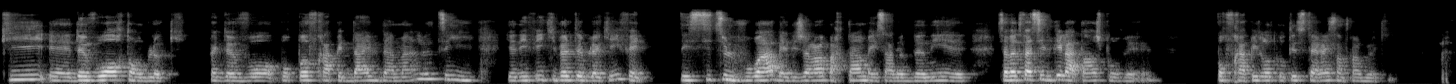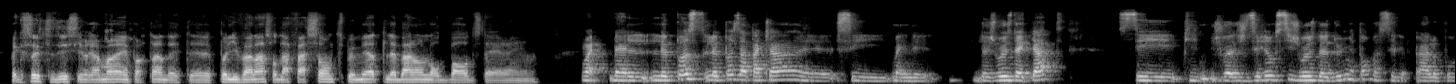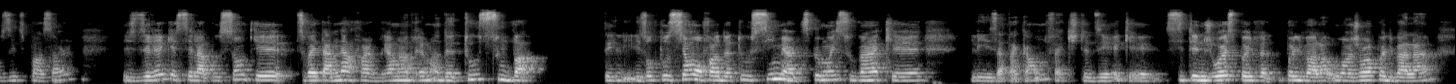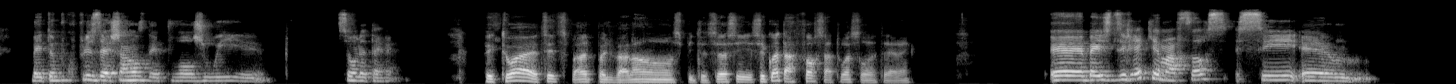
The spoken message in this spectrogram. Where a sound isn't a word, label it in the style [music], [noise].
puis euh, de voir ton bloc. Fait que de voir, pour pas frapper dedans, évidemment, là, il y a des filles qui veulent te bloquer. Fait que, si tu le vois, ben, déjà en partant, ben, ça va te donner, euh, ça va te faciliter la tâche pour, euh, pour frapper de l'autre côté du terrain sans te faire bloquer. Fait que ça que tu dis, c'est vraiment important d'être euh, polyvalent sur la façon que tu peux mettre le ballon de l'autre bord du terrain. Oui, ben, le poste, le poste d'attaquant, c'est ben, de, joueuse de 4. C'est, puis je, je dirais aussi joueuse de 2, mettons, parce que c'est à l'opposé du passeur je dirais que c'est la position que tu vas être amené à faire vraiment, vraiment de tout souvent. Les autres positions vont faire de tout aussi, mais un petit peu moins souvent que les attaquantes. Fait que je te dirais que si tu es une joueuse polyvalente ou un joueur polyvalent, ben, tu as beaucoup plus de chances de pouvoir jouer euh, sur le terrain. Fait que toi, tu parles de polyvalence puis tout ça. C'est quoi ta force à toi sur le terrain? Euh, ben, je dirais que ma force, c'est euh,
